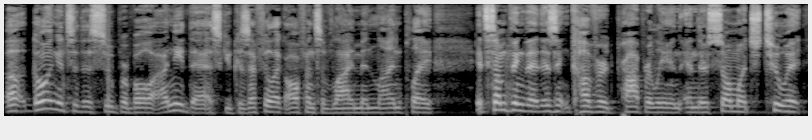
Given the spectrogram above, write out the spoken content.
Uh, going into this Super Bowl, I need to ask you because I feel like offensive lineman line play, it's something that isn't covered properly, and, and there's so much to it.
